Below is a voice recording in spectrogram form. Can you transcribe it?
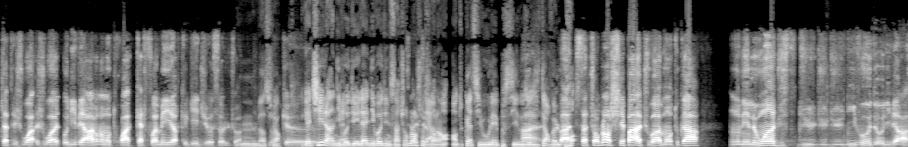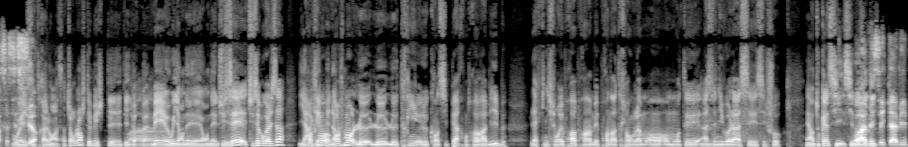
quatre, je vois, je vois Oliveira vraiment 3 4 fois meilleur que Gaethje au sol, tu vois. Mm, bien sûr. Donc, euh, Gaethje, il a un niveau, du- il a un niveau d'une ceinture blanche au sol. hein. En, en tout cas, si vous voulez, si nos Ah, auditeurs veulent bah, pro- stature blanche, je sais pas, tu vois, mais en tout cas, on est loin du, du, du, du niveau de Oliveira, ça c'est oui, c'est sûr. très loin. La ceinture blanche, t'es t'es t'es dur. Mais euh, oui, on est on est. Tu sais, tu sais pourquoi je dis ça? Franchement, franchement le, le, le tri- quand il perd contre Rabib, la finition est propre, hein, mais prendre un triangle en, en montée à Mhm. ce niveau-là, c'est c'est chaud. Et en tout cas, si, si nos mais auditeurs c'est Khabib.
